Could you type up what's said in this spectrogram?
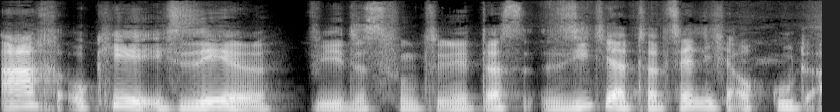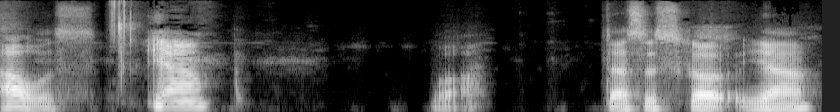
Ach, okay, ich sehe, wie das funktioniert. Das sieht ja tatsächlich auch gut aus. Ja. Boah. Das ist, ja.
